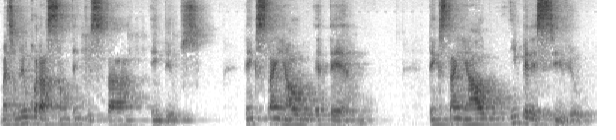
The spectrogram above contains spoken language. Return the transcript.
mas o meu coração tem que estar em Deus. Tem que estar em algo eterno, tem que estar em algo imperecível,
